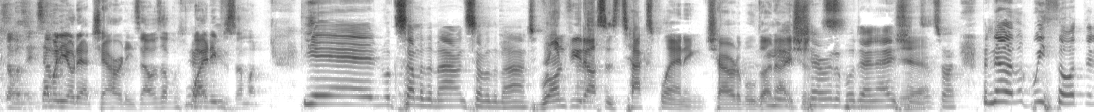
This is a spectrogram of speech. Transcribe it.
Someone, someone yelled out charities. I was, I was waiting for someone. Yeah, look, some of them are and some of them aren't. Ron viewed us as tax planning, charitable donations. Yeah, charitable donations. Yeah. That's right. But no, look, we thought that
